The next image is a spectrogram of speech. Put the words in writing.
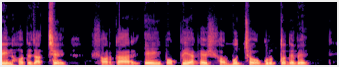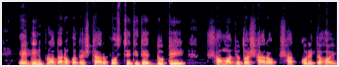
দিন হতে যাচ্ছে। সরকার এই প্রক্রিয়াকে সর্বোচ্চ গুরুত্ব দেবে। এদিন প্রধান উপদেষ্টার উপস্থিতিতে দুটি সমাজুত স্মারক স্বাক্ষরিত হয়।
